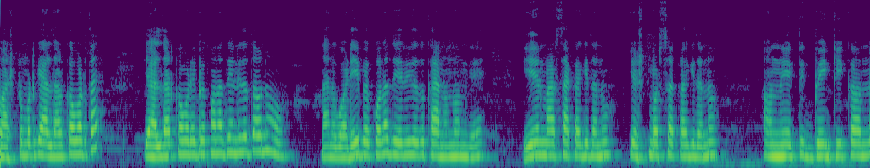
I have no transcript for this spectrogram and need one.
ಅಷ್ಟರ ಮಟ್ಟಿಗೆ ಎಲ್ದಾಡ್ಕೊ ಹೊಡ್ದ ಎಲ್ದಾಡ್ಕೊ ಹೊಡಿಬೇಕು ಅನ್ನೋದೇನಿದೆ ಅವನು? ನನಗೆ ಹೊಡಿಬೇಕು ಅನ್ನೋದು ಏನಿದ್ದದು ಕಾನೂನು ಅವನಿಗೆ? ಏನು ಮಾಡ್ಸಾಕಾಗಿದ್ದಾನು? ಎಷ್ಟು ಮಾಡ್ಸಾಕಾಗಿದ್ದಾನು? ಅವನು ಎತ್ತಿಗೆ ಬೆಂಕಿ ಅವನ್ನ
